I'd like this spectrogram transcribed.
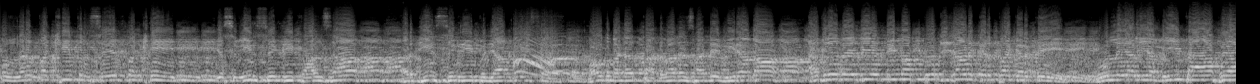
ਭੁੱਲਰ ਪੱਖੀ, ਤਰਸੇਮ ਪੱਖੀ, ਜਸਵੀਰ ਸਿੰਘ ਜੀ ਖਾਲਸਾ, ਹਰਜੀਤ ਸਿੰਘ ਜੀ ਪੰਜਾਬ ਪੁਲਿਸ। ਬਹੁਤ ਵੱਡਾ ਧੰਨਵਾਦ ਹੈ ਸਾਡੇ ਵੀਰਾਂ ਦਾ। ਅਗਲੇ ਵੇ ਵੀ ਇਹ ਟੀਮਾਂ ਪੁੱਜ ਜਾਣ ਕਿਰਪਾ ਕਰਕੇ। ਬੋਲੇ ਵਾਲੀਆਂ ਮੀਤ ਆਇਆ ਪਿਆ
